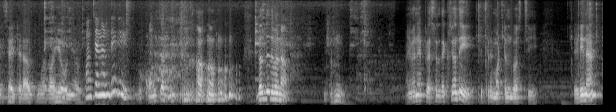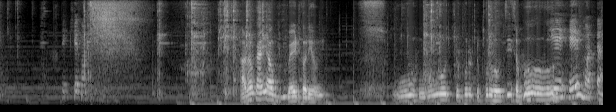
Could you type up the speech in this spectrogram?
ଏକ୍ସାଇଟେଡ ଆଉ ରହି ହଉନି ଆଉ କଞ୍ଚା ନାମ ଦେଇଦେବି କଞ୍ଚା ଜଲ୍ଦି ଜଲ୍ଦି ବନା ଭାଇମାନେ ପ୍ରେସର ଦେଖୁଛନ୍ତି ଏଥିରେ ମଟନ ବସିଛି ରେଡି ନା देखो ହାଡ଼ କାହିଁ ଆଉ ୱେଟ୍ କରିହେଉନି ଓହୋ ଟୁପୁରୁ ଟୁପୁରୁ ହଉଛି ସବୁ ये है मटन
